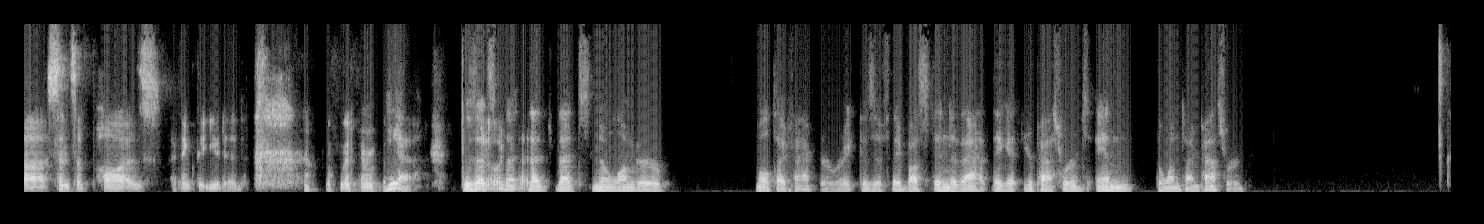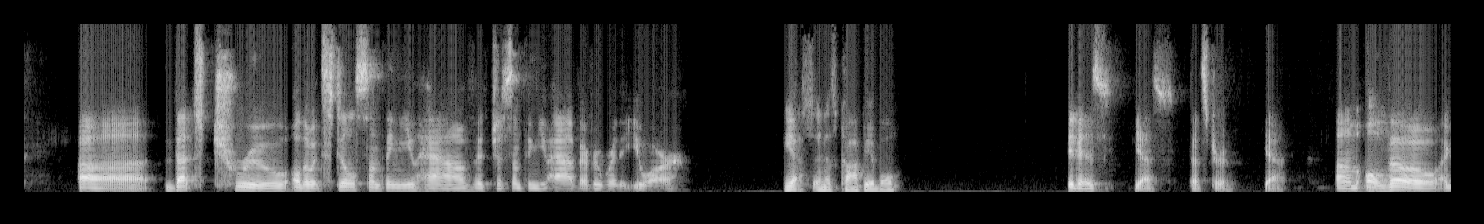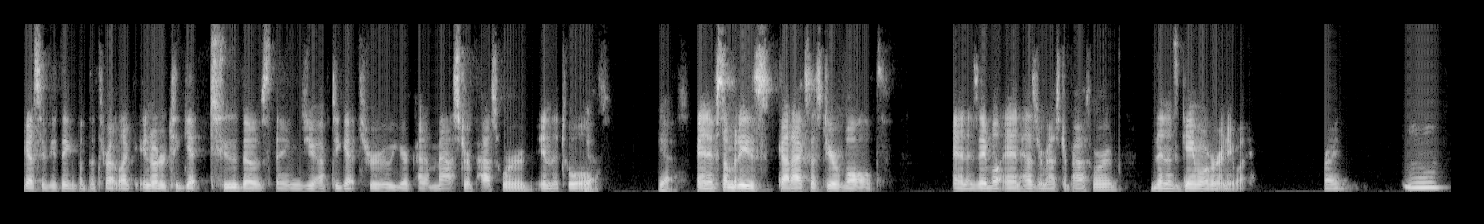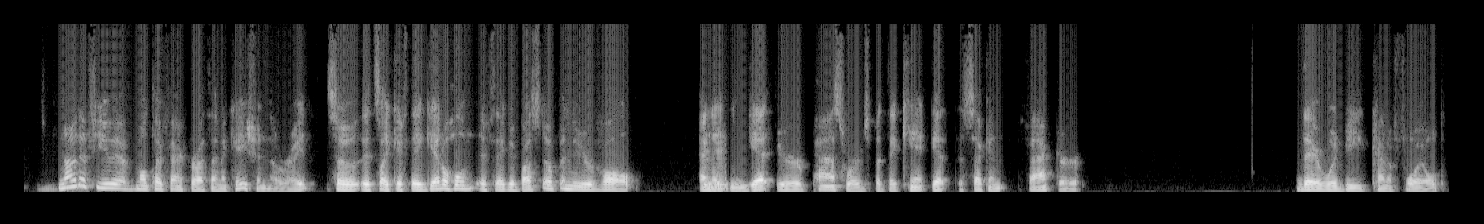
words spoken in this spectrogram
uh, sense of pause. I think that you did. yeah, because that's that, that. that that's no longer multi-factor, right? Because if they bust into that, they get your passwords and the one-time password. Uh, that's true, although it's still something you have. It's just something you have everywhere that you are. Yes, and it's copyable. It is. Yes, that's true. Yeah. Um, although, I guess if you think about the threat, like in order to get to those things, you have to get through your kind of master password in the tool. Yes. Yes. And if somebody's got access to your vault and is able and has your master password, then it's game over anyway, right? Mm, not if you have multi-factor authentication, though, right? So it's like if they get a hold, if they could bust open to your vault and mm-hmm. they can get your passwords, but they can't get the second factor, they would be kind of foiled.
